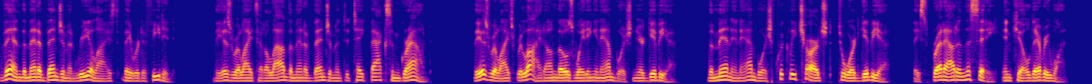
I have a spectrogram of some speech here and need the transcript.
Then the men of Benjamin realized they were defeated. The Israelites had allowed the men of Benjamin to take back some ground. The Israelites relied on those waiting in ambush near Gibeah. The men in ambush quickly charged toward Gibeah. They spread out in the city and killed everyone.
